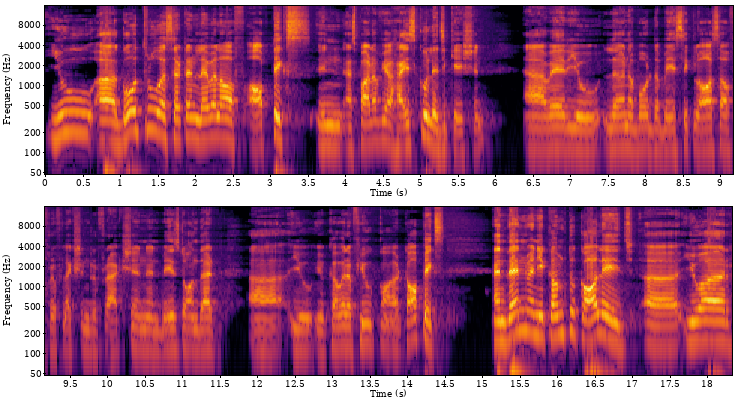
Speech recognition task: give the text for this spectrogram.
you uh, go through a certain level of optics in as part of your high school education uh, where you learn about the basic laws of reflection refraction and based on that uh, you, you cover a few topics and then when you come to college uh, you are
